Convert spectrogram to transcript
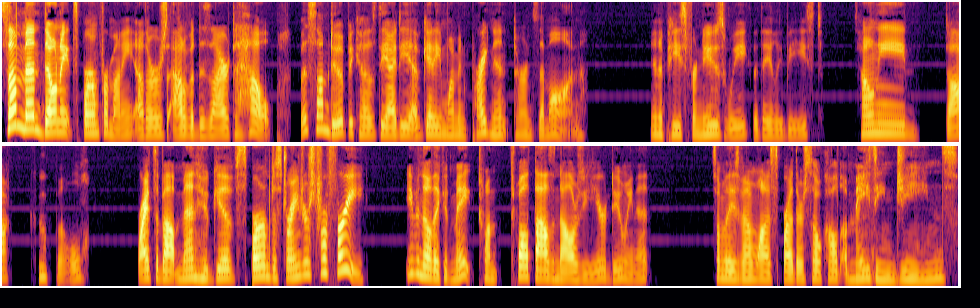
Some men donate sperm for money, others out of a desire to help, but some do it because the idea of getting women pregnant turns them on. In a piece for Newsweek, the Daily Beast, Tony Dokoupil writes about men who give sperm to strangers for free, even though they could make twen- $12,000 a year doing it. Some of these men want to spread their so called amazing genes,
